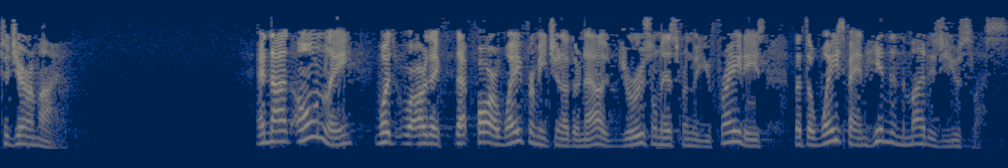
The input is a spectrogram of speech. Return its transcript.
to Jeremiah. And not only what, are they that far away from each other now, Jerusalem is from the Euphrates, but the waistband hidden in the mud is useless.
